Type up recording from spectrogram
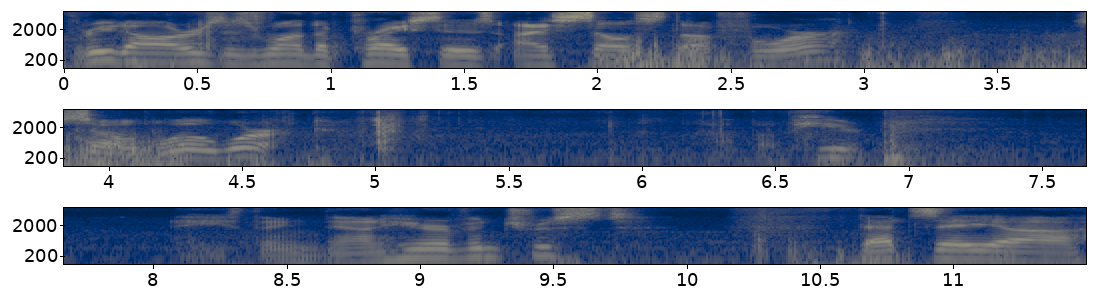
$3 is one of the prices I sell stuff for, so it will work. Hop up here. Anything down here of interest? That's a uh,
